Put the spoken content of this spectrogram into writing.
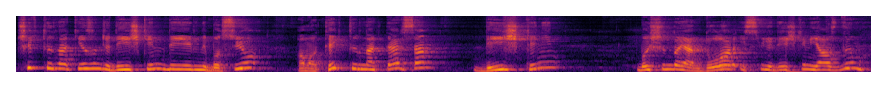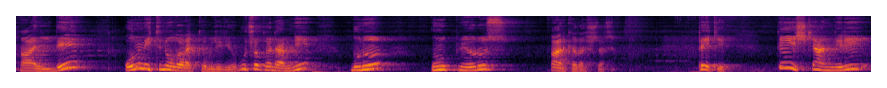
Çift tırnak yazınca değişkenin değerini basıyor ama tek tırnak dersem değişkenin başında yani dolar ismiyle değişkeni yazdığım halde onu metin olarak kabul ediyor. Bu çok önemli. Bunu unutmuyoruz arkadaşlar. Peki değişkenleri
